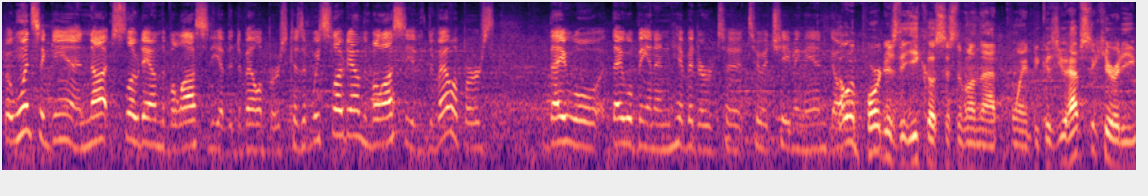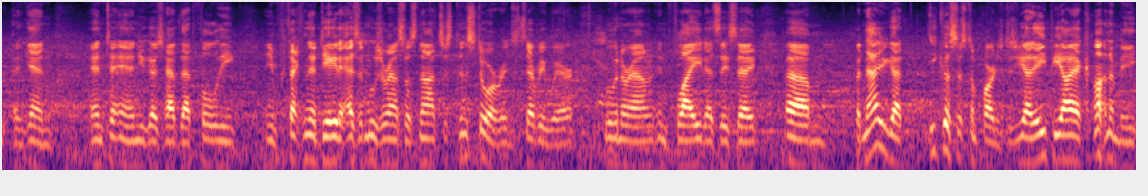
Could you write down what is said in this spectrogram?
but once again, not slow down the velocity of the developers, because if we slow down the velocity of the developers, they will they will be an inhibitor to, to achieving the end goal. How important is the ecosystem on that point? Because you have security, again, end to end, you guys have that fully in protecting the data as it moves around, so it's not just in storage, it's everywhere, yeah. moving around in flight, as they say. Um, but now you got ecosystem partners, because you got API economy,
